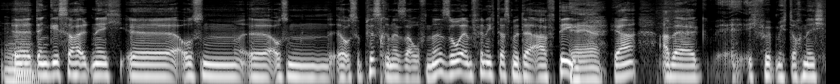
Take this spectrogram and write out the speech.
Mhm. äh, dann gehst du halt nicht äh, aus dem äh, aus dem äh, aus der Pissrinne saufen. Ne? So empfinde ich das mit der AfD. Ja, ja. aber äh, ich würde mich doch nicht.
